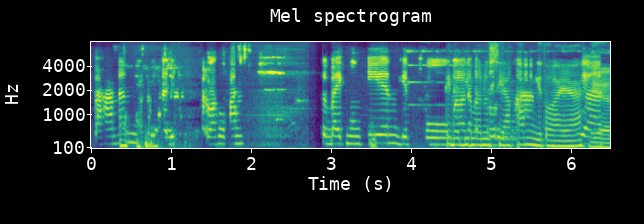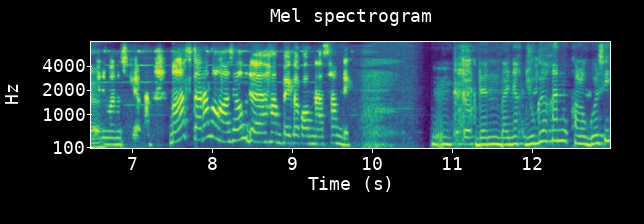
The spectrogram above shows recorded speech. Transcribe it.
tahanan bisa diperlakukan sebaik mungkin gitu. tidak dimanusiakan gitu lah ya. Iya, Iya. tidak dimanusiakan. Malah sekarang kalau nggak salah udah sampai ke Komnas HAM deh. Mm-mm. Dan banyak juga kan kalau gue sih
